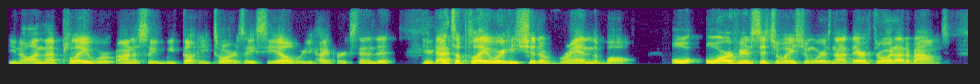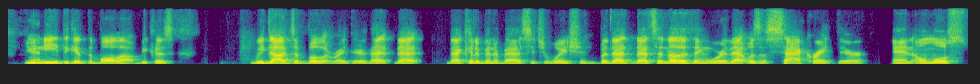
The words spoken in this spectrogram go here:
you know, on that play where honestly we thought he tore his ACL where he hyperextended it. You're that's a play where he should have ran the ball. Or or if you're in a situation where it's not there, throw it out of bounds. You yeah. need to get the ball out because we dodged a bullet right there. That that that could have been a bad situation. But that that's another thing where that was a sack right there and almost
